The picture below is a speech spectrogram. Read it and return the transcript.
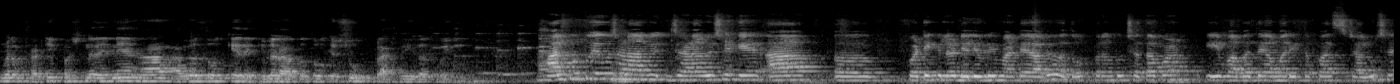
મતલબ થર્ટી ફર્સ્ટને લઈને આ આવ્યો હતો કે રેગ્યુલર આવતો હતો કે શું પ્રાથમિક હોય કોઈ હાલ પૂરતું એવું જણાવ્યું જણાવ્યું છે કે આ પર્ટિક્યુલર ડિલિવરી માટે આવ્યો હતો, પરંતુ છતાં પણ એ બાબતે અમારી તપાસ ચાલુ છે.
